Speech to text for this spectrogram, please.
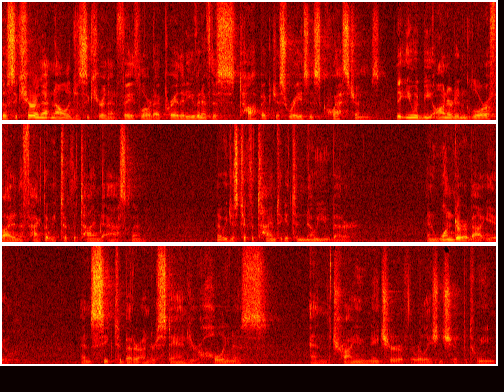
So, secure in that knowledge and secure in that faith, Lord, I pray that even if this topic just raises questions, that you would be honored and glorified in the fact that we took the time to ask them, that we just took the time to get to know you better and wonder about you and seek to better understand your holiness and the triune nature of the relationship between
